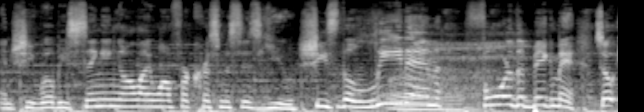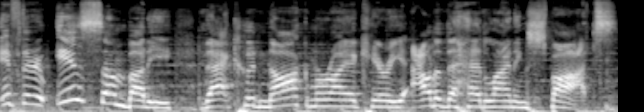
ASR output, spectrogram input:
and she will be singing All I Want for Christmas Is You. She's the lead in for the big man. So if there is somebody that could knock Mariah Carey out of the headlining spots,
